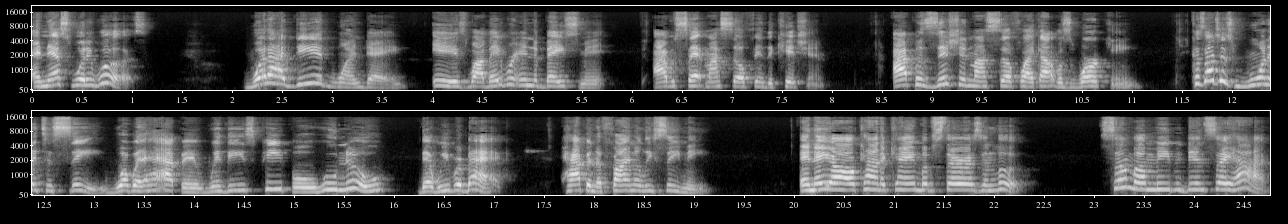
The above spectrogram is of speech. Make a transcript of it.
And that's what it was. What I did one day is while they were in the basement, I would set myself in the kitchen. I positioned myself like I was working because I just wanted to see what would happen when these people who knew that we were back happened to finally see me. And they all kind of came upstairs and looked. Some of them even didn't say hi.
